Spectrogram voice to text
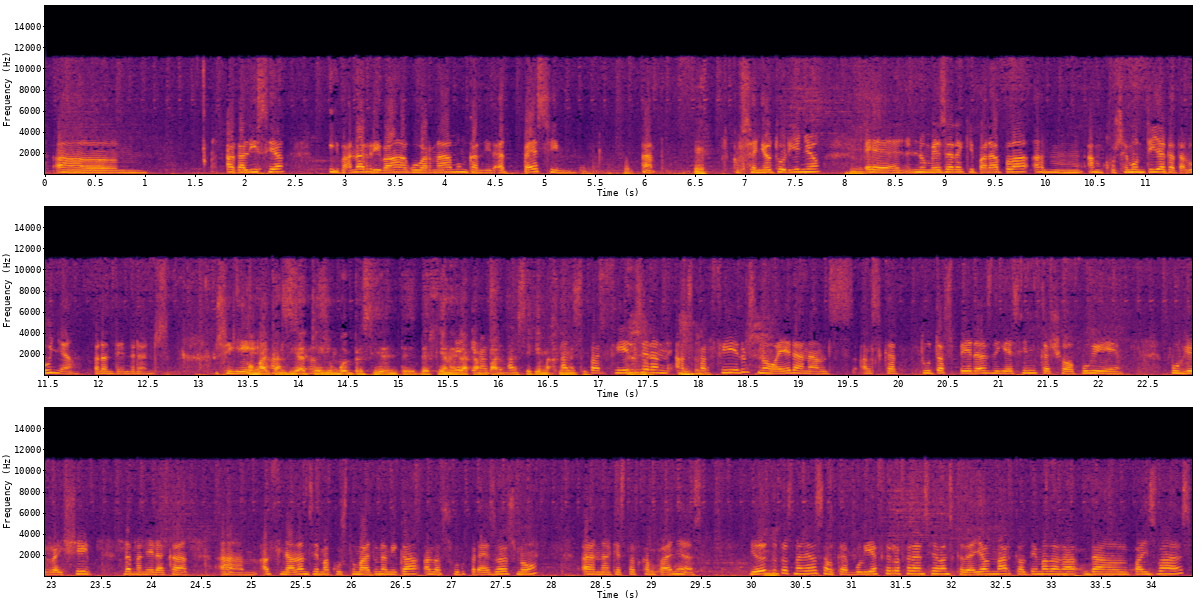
a, a Galícia i van arribar a governar amb un candidat pèssim. Ah, el senyor Turiño eh, només era equiparable amb, amb José Montilla a Catalunya, per entendre'ns. O sigui, Un mal els- candidato y un buen presidente, decían en la Eh, els- els- así que els imagínate. perfils, eren, els perfils no eren els, els que tu t'esperes, diguéssim, que això pugui, pugui reeixir. De manera que um, al final ens hem acostumat una mica a les sorpreses no? en aquestes campanyes. Jo, de totes maneres, el que volia fer referència abans, que deia el Marc, el tema de, del País Basc,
